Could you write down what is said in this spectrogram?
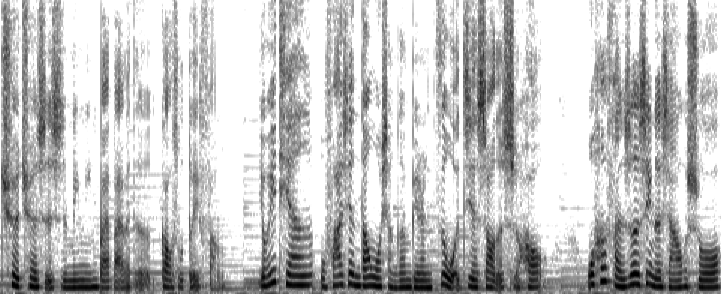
确确实实、明明白白的告诉对方。有一天，我发现，当我想跟别人自我介绍的时候，我很反射性的想要说，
